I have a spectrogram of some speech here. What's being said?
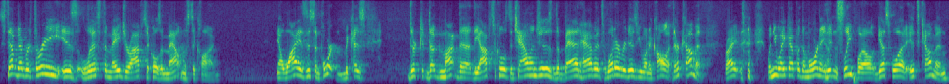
Step number three is list the major obstacles and mountains to climb. Now, why is this important? Because the, the, the obstacles, the challenges, the bad habits, whatever it is you want to call it, they're coming, right? when you wake up in the morning, yeah. you didn't sleep well, guess what? It's coming.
